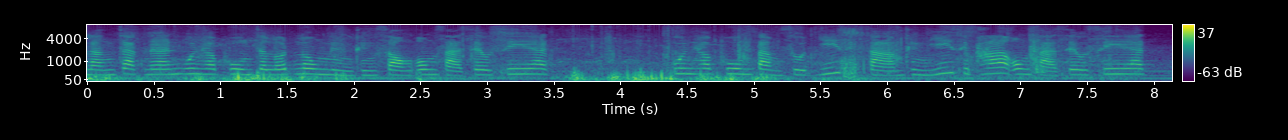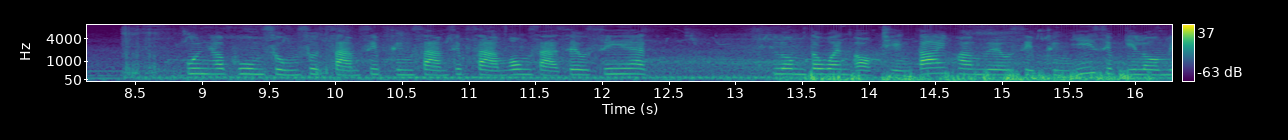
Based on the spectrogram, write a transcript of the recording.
หลังจากนั้นอุณหภูมิจะลดลง 1-2 องศาเซลเซียส อุณหภูมิต่ำสุด 23-25 องศาเซลเซียส อุณหภูมิสูงสุด 30-33 องศาเซลเซียส ลมตะวันออกเฉียงใต้ความเร็ว 10-20 กิโลเม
